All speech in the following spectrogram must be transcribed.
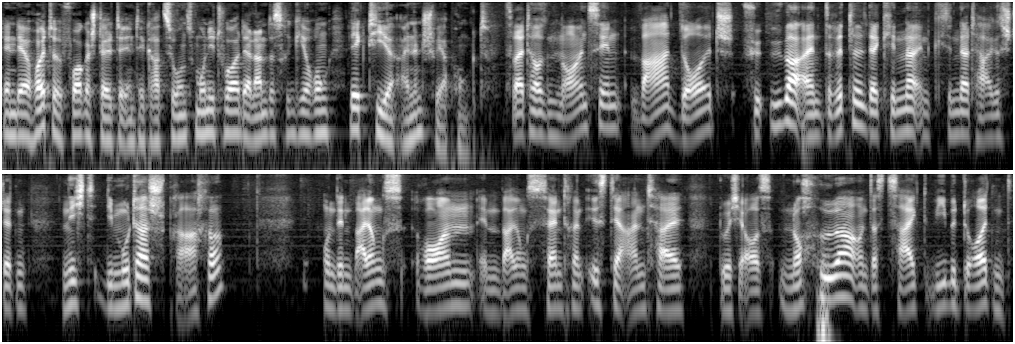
Denn der heute vorgestellte Integrationsmonitor der Landesregierung legt hier einen Schwerpunkt. 2019 war Deutsch für über ein Drittel der Kinder in Kindertagesstätten nicht die Muttersprache. Und in Ballungsräumen, in Ballungszentren ist der Anteil durchaus noch höher und das zeigt, wie bedeutend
